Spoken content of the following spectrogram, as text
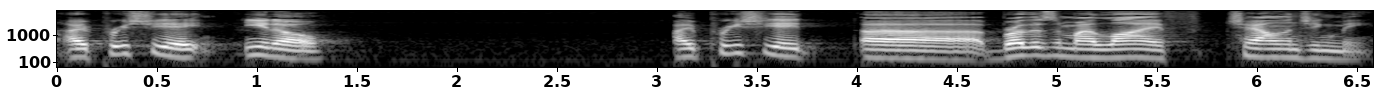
I appreciate, you know, I appreciate uh, brothers in my life challenging me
